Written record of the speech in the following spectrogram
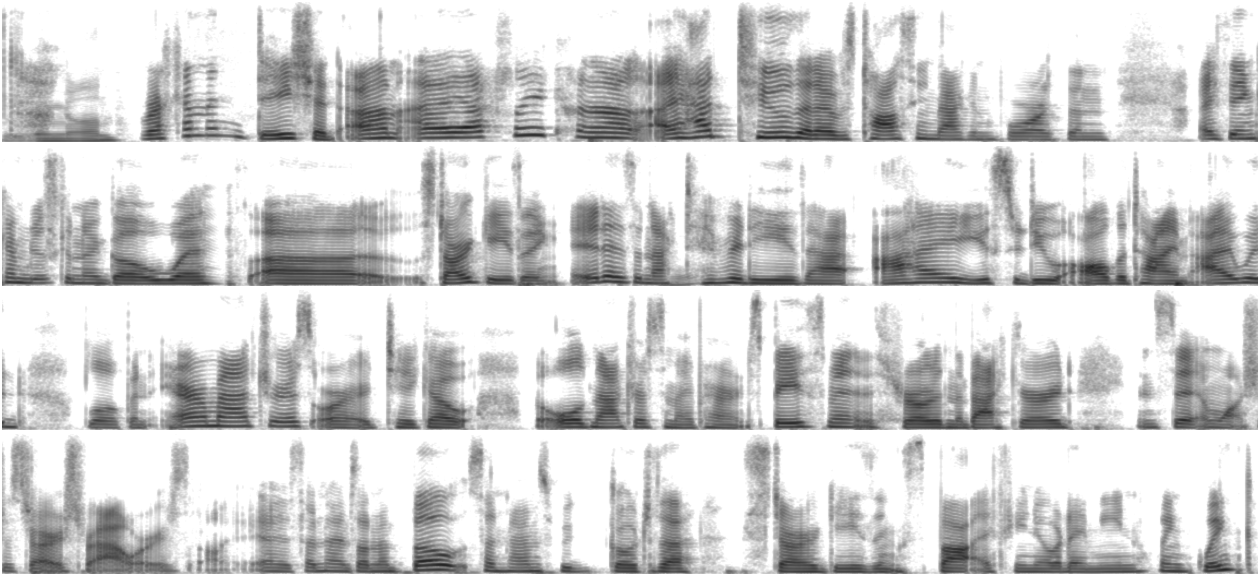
we bring on? Recommendation. Um, I actually kind of I had two that I was tossing back and forth, and I think I'm just gonna go with uh stargazing. It is an Oh. activity that I used to do all the time. I would blow up an air mattress, or I'd take out the old mattress in my parents' basement and throw it in the backyard and sit and watch the stars for hours. Uh, sometimes on a boat. Sometimes we go to the stargazing spot, if you know what I mean. Wink, wink.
